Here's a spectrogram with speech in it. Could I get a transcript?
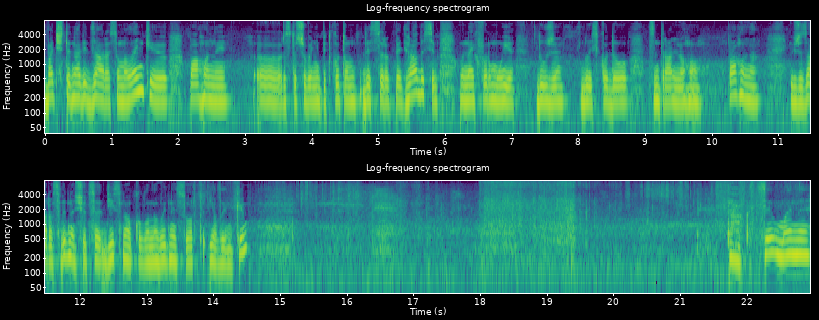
Бачите, навіть зараз у маленькі пагони е, розташовані під кутом десь 45 градусів. Вона їх формує дуже близько до центрального пагона. І вже зараз видно, що це дійсно колоновидний сорт ялинки. Так, це в мене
